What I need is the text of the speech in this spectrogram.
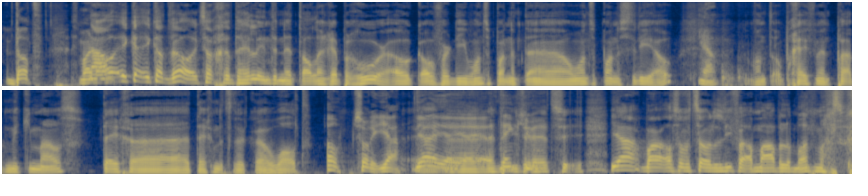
Dat. Maar nou, dan, ik, ik had wel. Ik zag het hele internet al een roer ook over die Once Upon a, eh, Once Upon a Studio. ja. Want op een gegeven moment praat Mickey Mouse tegen, tegen natuurlijk eh, Walt. Oh, sorry. Ja, ja, ja. En, ja, eh, ja. Thank you. Ja, maar alsof het zo'n lieve, amabele man was.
